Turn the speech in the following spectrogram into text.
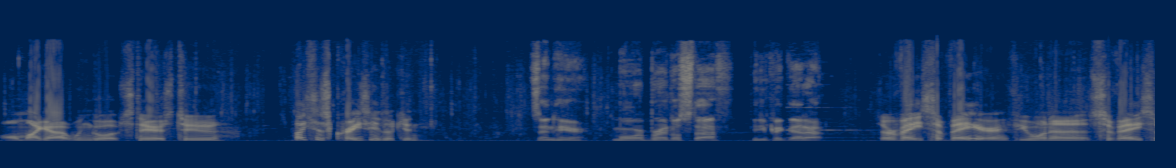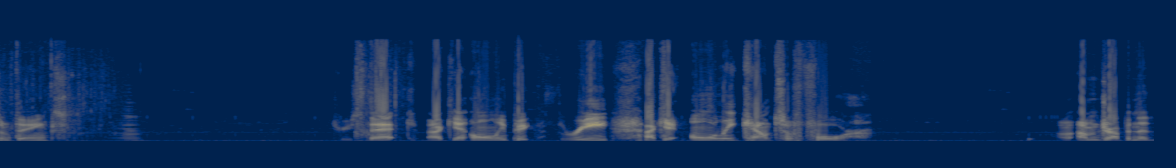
Oh my god, we can go upstairs too. This place is crazy looking. What's in here? More brittle stuff? Can you pick that up? Survey surveyor if you want to survey some things. Tree stack. I can only pick three. I can only count to four. I'm dropping the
